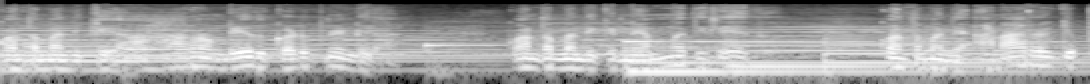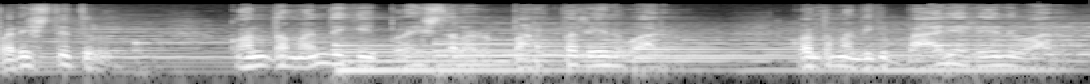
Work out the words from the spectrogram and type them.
కొంతమందికి ఆహారం లేదు కడుపు నిండుగా. కొంతమందికి నెమ్మది లేదు. కొంతమంది అనారోగ్య పరిస్థితులు. కొంతమందికి పరిస్థితులు భర్త లేనివారు. కొంతమందికి భార్య లేనివారు.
